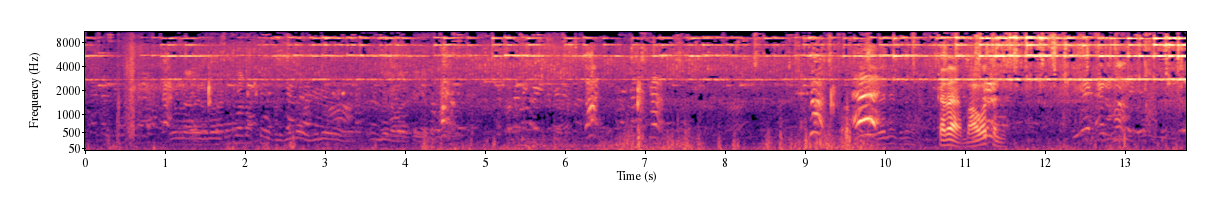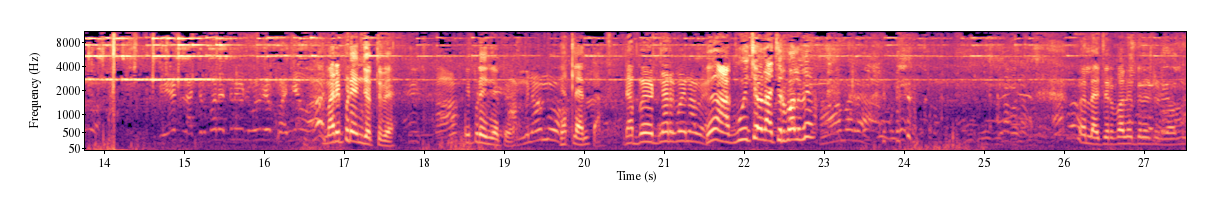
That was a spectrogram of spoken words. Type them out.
కదా బాగోతుంది. మరి ఇప్పుడు ఏం చెప్తువే? ఇప్పుడు ఏం చెప్పావు ఎట్లా ఎంత? డెబ్బై ఒకటిన్నర అగ్గు ఇచ్చావు లక్ష రూపాయలు లక్ష రూపాయలు ఇద్దరు బాబు.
